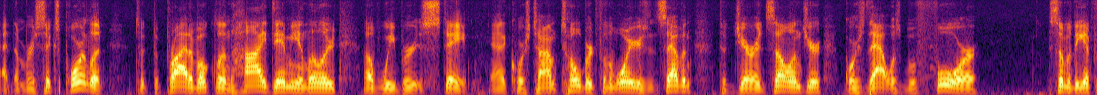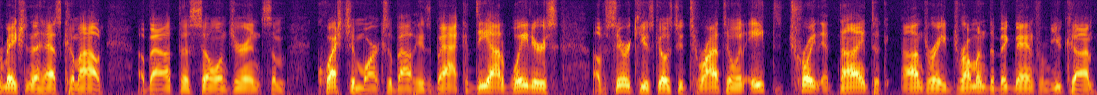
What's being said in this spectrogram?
At number six, Portland took the pride of Oakland High, Damian Lillard of Weber State. And of course, Tom Tolbert for the Warriors at seven took Jared Sullinger. Of course, that was before some of the information that has come out about the Sullinger and some question marks about his back. Dion Waiters of Syracuse goes to Toronto at eight. Detroit at nine took Andre Drummond, the big man from UConn.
